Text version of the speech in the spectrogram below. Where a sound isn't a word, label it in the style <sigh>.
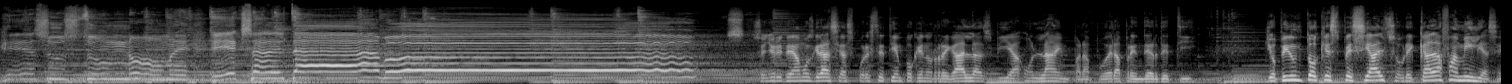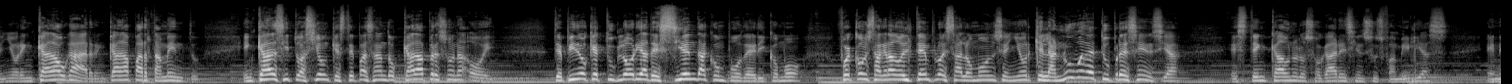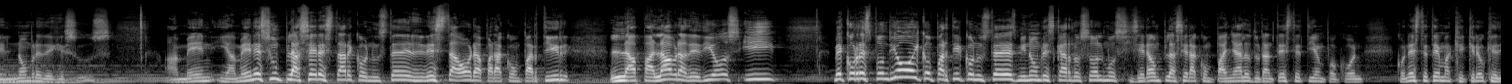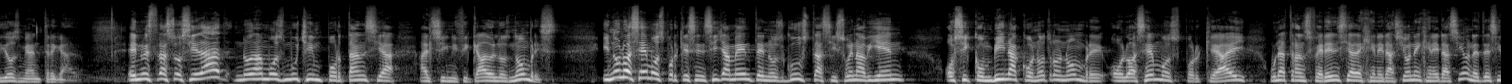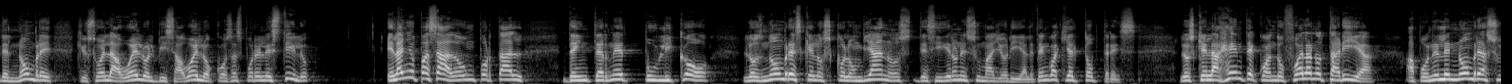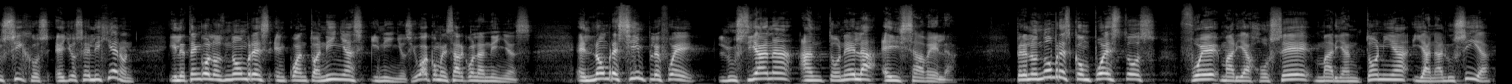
Jesús, tu nombre exaltamos. Señor, y te damos gracias por este tiempo que nos regalas vía online para poder aprender de ti. Yo pido un toque especial sobre cada familia, Señor, en cada hogar, en cada apartamento, en cada situación que esté pasando cada persona hoy. Te pido que tu gloria descienda con poder y como fue consagrado el templo de Salomón, Señor, que la nube de tu presencia esté en cada uno de los hogares y en sus familias, en el nombre de Jesús. Amén y amén. Es un placer estar con ustedes en esta hora para compartir la palabra de Dios y me correspondió hoy compartir con ustedes. Mi nombre es Carlos Olmos y será un placer acompañarlos durante este tiempo con, con este tema que creo que Dios me ha entregado. En nuestra sociedad no damos mucha importancia al significado de los nombres y no lo hacemos porque sencillamente nos gusta si suena bien o si combina con otro nombre, o lo hacemos porque hay una transferencia de generación en generación, es decir, el nombre que usó el abuelo, el bisabuelo, cosas por el estilo. El año pasado un portal de internet publicó los nombres que los colombianos decidieron en su mayoría. Le tengo aquí el top 3. Los que la gente cuando fue a la notaría a ponerle nombre a sus hijos, ellos eligieron. Y le tengo los nombres en cuanto a niñas y niños. Y voy a comenzar con las niñas. El nombre simple fue Luciana, Antonella e Isabela. Pero los nombres compuestos fue María José, María Antonia y Ana Lucía.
